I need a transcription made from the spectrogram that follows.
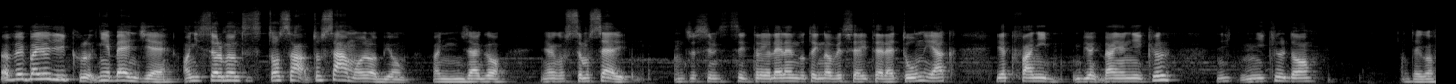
nowy Bionicle, nie będzie, oni robią to, to, to samo robią, fani Ninjago, Ninjago z tą serią, z tym, z tym trailerem do tej nowej serii Teletoon, jak, jak fani Bio- Bionicle, Ni- Nickel do tego,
